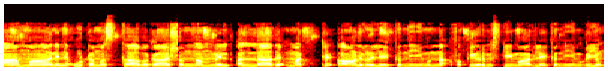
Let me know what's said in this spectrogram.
ആ മാലിന് ഉടമസ്ഥാവകാശം നമ്മിൽ അല്ലാതെ മറ്റ് ആളുകളിലേക്ക് നീങ്ങുന്ന ഫക്കീർ മിസ്കിമാരിലേക്ക് നീങ്ങുകയും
